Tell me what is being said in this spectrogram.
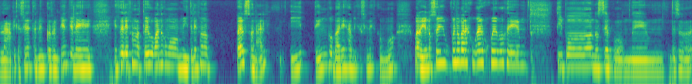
las aplicaciones también corren bien. Yo le este teléfono lo estoy ocupando como mi teléfono personal y tengo varias aplicaciones como bueno yo no soy bueno para jugar juegos de tipo no sé eh, eso,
